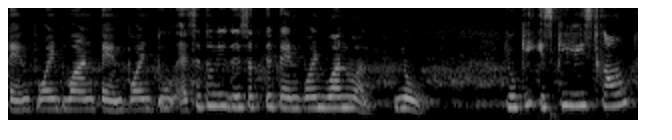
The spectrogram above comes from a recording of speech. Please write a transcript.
Ten point one ten point two ऐसे तो नहीं दे सकते ten point one one no क्योंकि इसकी लीस्ट काउंट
